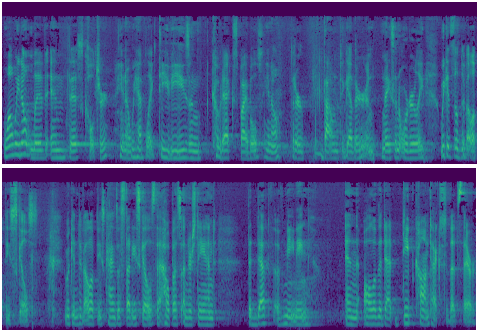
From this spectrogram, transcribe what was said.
While we don't live in this culture, you know, we have like TVs and codex Bibles, you know, that are bound together and nice and orderly, we can still develop these skills. We can develop these kinds of study skills that help us understand the depth of meaning and all of the de- deep context that's there.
